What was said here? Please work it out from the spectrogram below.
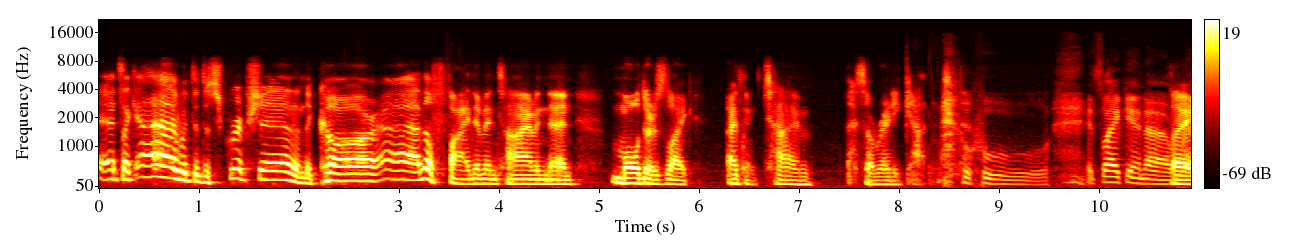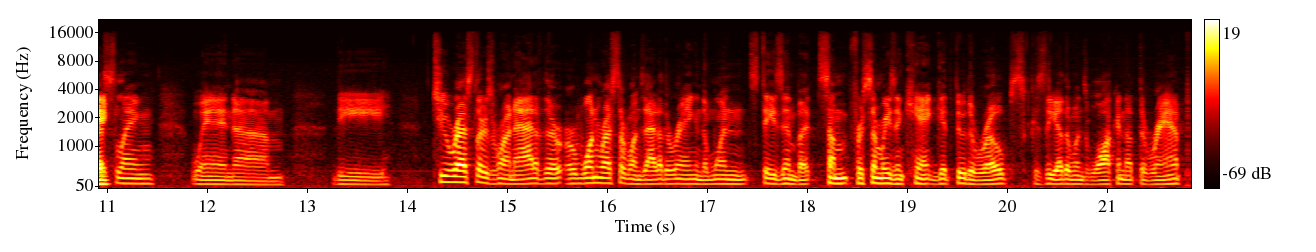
it's like ah, with the description and the car, ah, they'll find him in time. And then Mulder's like, I think time has already gotten. Ooh. It's like in uh, Like- wrestling when um, the two wrestlers run out of the or one wrestler runs out of the ring and the one stays in, but some for some reason can't get through the ropes because the other one's walking up the ramp.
